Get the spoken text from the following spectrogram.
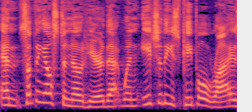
And something else to note here that when each of these people rise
